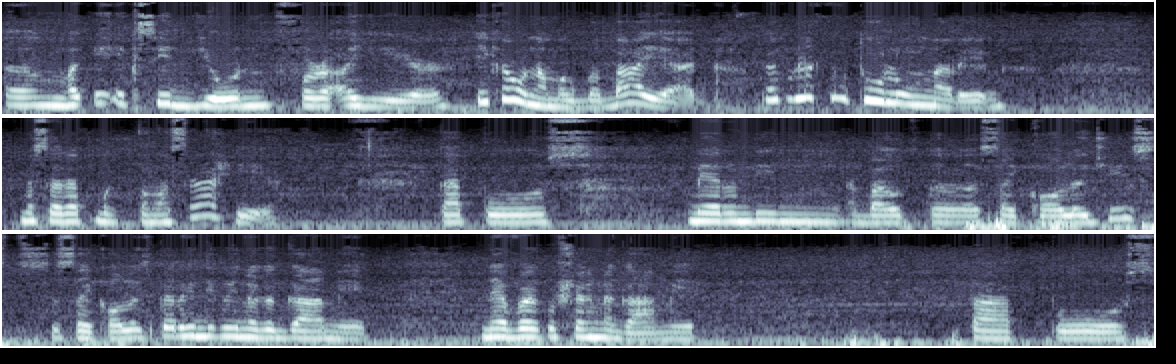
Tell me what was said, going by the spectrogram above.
uh, mag-i-exceed yun for a year, ikaw na magbabayad. Pero laking tulong na rin. Masarap magpamasahe. Tapos, meron din about uh, psychologist, sa psychologist, pero hindi ko yung nagagamit. Never ko siyang nagamit tapos,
